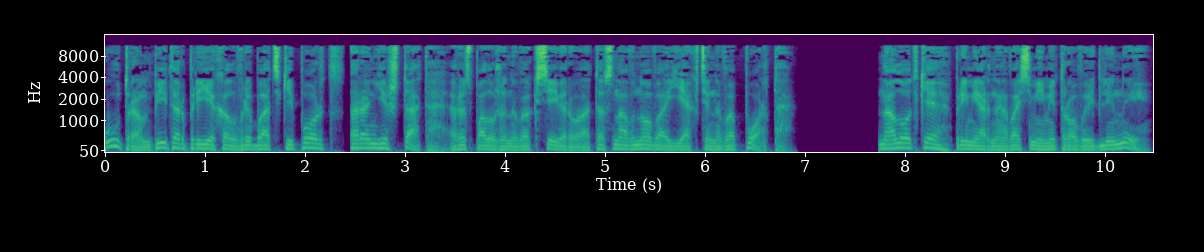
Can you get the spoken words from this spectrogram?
Утром Питер приехал в рыбацкий порт Араньештата, расположенного к северу от основного яхтенного порта. На лодке, примерно восьмиметровой длины,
